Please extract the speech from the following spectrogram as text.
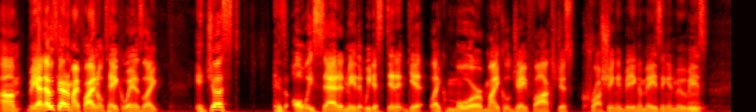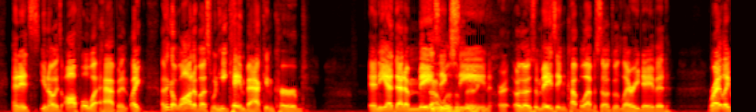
Um, but yeah, that was kind of my final takeaway is like, it just has always saddened me that we just didn't get like more Michael J. Fox just crushing and being amazing in movies. Mm. And it's, you know, it's awful what happened. Like, I think a lot of us, when he came back and Curbed, and he had that amazing was a big- scene or, or those amazing couple episodes with Larry David, right? Like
